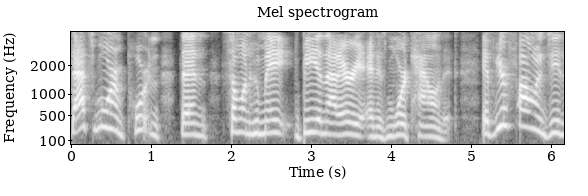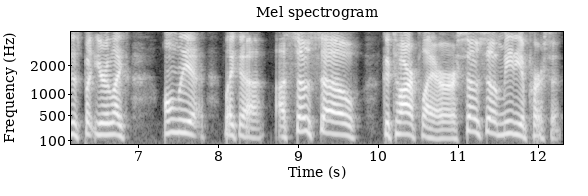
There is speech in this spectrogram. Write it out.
that's more important than someone who may be in that area and is more talented. If you're following Jesus, but you're like only a, like a, a so-so guitar player or a so-so media person,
